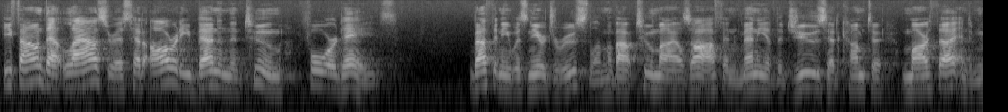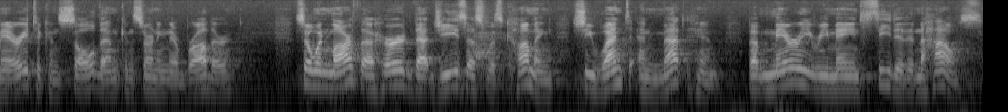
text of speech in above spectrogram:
he found that Lazarus had already been in the tomb four days. Bethany was near Jerusalem, about two miles off, and many of the Jews had come to Martha and Mary to console them concerning their brother. So when Martha heard that Jesus was coming, she went and met him but Mary remained seated in the house.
